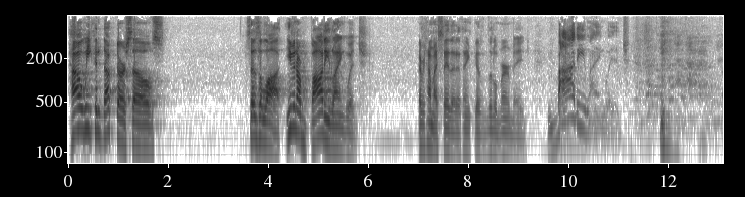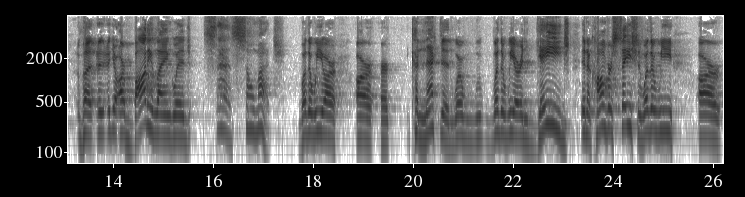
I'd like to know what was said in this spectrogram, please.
How we conduct ourselves says a lot. Even our body language. Every time I say that, I think of Little Mermaid. Body language. but uh, you know, our body language says so much. Whether we are, are, are connected, whether we are engaged in a conversation, whether we are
